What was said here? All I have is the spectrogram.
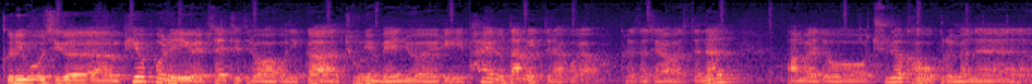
그리고 지금 피오폴리 웹사이트에 들어가 보니까 조립 매뉴얼이 파일로 따로 있더라고요. 그래서 제가 봤을 때는 아무래도 출력하고 그러면은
